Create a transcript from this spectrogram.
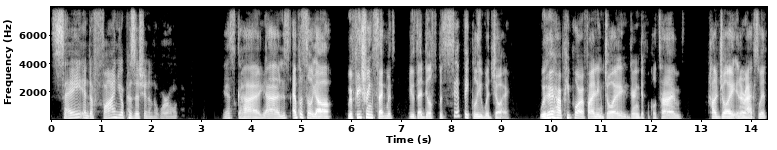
say and define your position in the world. Yes, God. Yeah. In this episode, y'all, we're featuring segments that deal specifically with joy. We'll hear how people are finding joy during difficult times, how joy interacts with,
